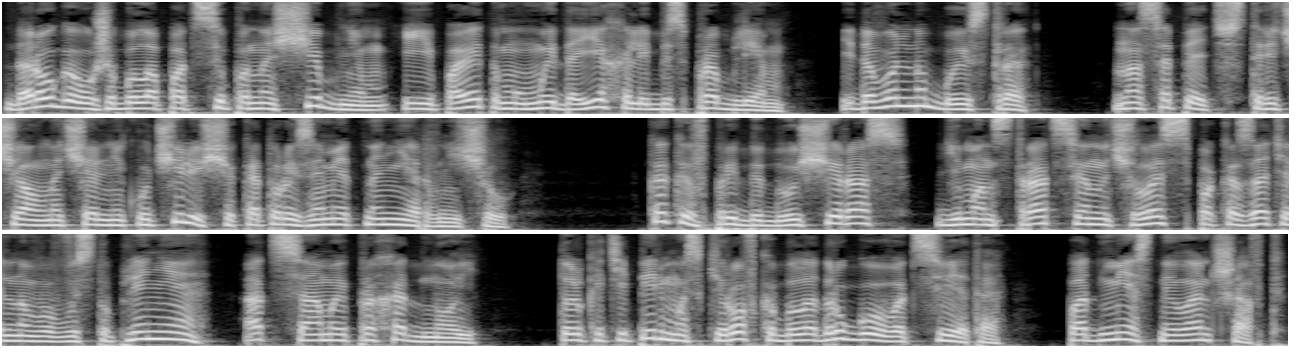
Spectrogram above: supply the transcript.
Дорога уже была подсыпана щебнем, и поэтому мы доехали без проблем, и довольно быстро. Нас опять встречал начальник училища, который заметно нервничал. Как и в предыдущий раз, демонстрация началась с показательного выступления от самой проходной, только теперь маскировка была другого цвета, под местный ландшафт,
